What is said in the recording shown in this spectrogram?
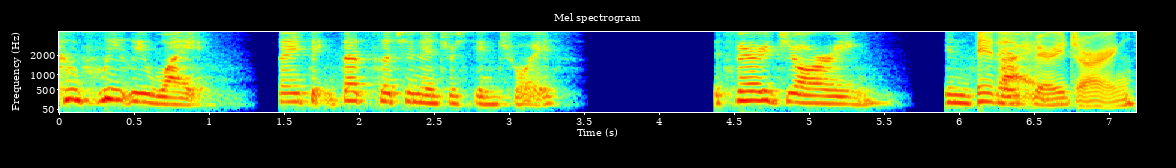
Completely white. And I think that's such an interesting choice. It's very jarring inside. It is very jarring.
